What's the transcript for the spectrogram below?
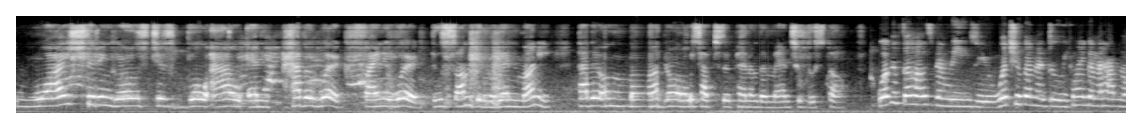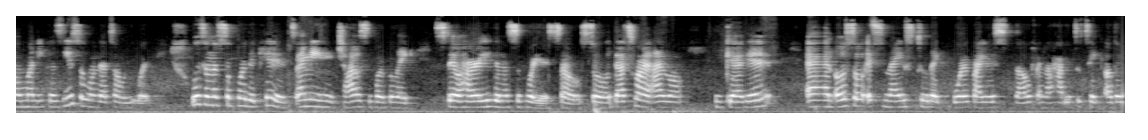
Why shouldn't girls just go out and have a work, find a work, do something, win money, have their own money? Don't always have to depend on the man to do stuff. What if the husband leaves you? What you gonna do? You ain't gonna have no money because he's the one that's always working. Who's gonna support the kids? I mean, child support, but like, still, how are you gonna support yourself? So that's why I don't get it and also it's nice to like work by yourself and not having to take other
